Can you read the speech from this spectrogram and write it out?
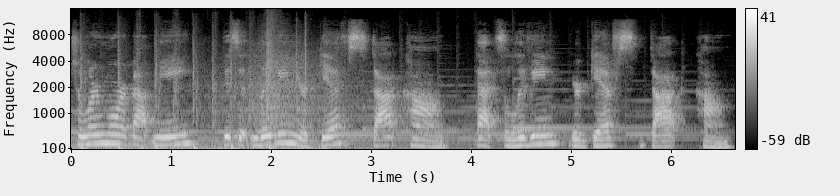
To learn more about me, visit livingyourgifts.com. That's livingyourgifts.com.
